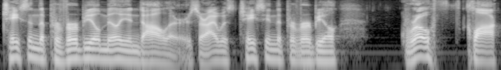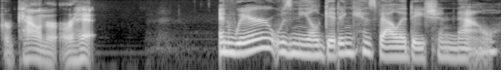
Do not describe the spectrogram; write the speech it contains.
chasing the proverbial million dollars, or I was chasing the proverbial growth clock or counter or hit. And where was Neil getting his validation now?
